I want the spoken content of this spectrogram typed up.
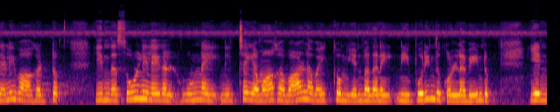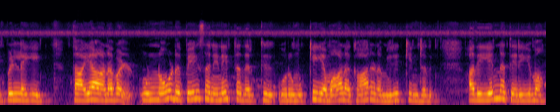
தெளிவாகட்டும். இந்த சூழ்நிலைகள் உன்னை நிச்சயமாக வாழ வைக்கும் என்பதனை நீ புரிந்து கொள்ள வேண்டும். என் பிள்ளையே தாயானவள் உன்னோடு பேச நினைத்ததற்கு ஒரு முக்கியமான காரணம் இருக்கின்றது. அது என்ன தெரியுமா?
